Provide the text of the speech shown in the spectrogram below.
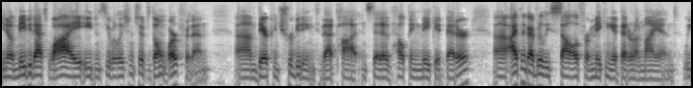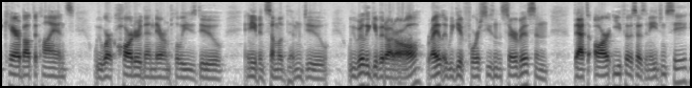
You know, maybe that's why agency relationships don't work for them. Um, they're contributing to that pot instead of helping make it better. Uh, I think I've really solved for making it better on my end. We care about the clients. We work harder than their employees do, and even some of them do. We really give it our all, right? Like we give four seasons service, and that's our ethos as an agency.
